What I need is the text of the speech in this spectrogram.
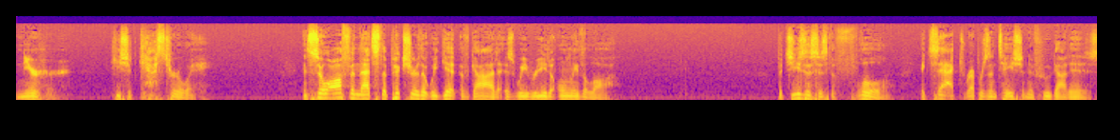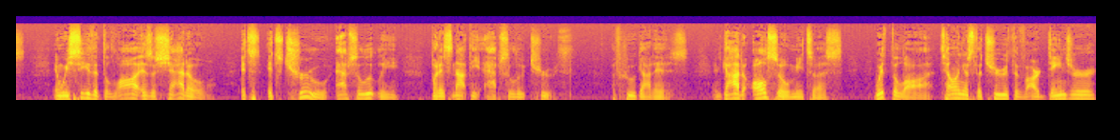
near her. He should cast her away. And so often that's the picture that we get of God as we read only the law. But Jesus is the full, exact representation of who God is. And we see that the law is a shadow. It's, it's true, absolutely, but it's not the absolute truth of who God is. And God also meets us with the law, telling us the truth of our danger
